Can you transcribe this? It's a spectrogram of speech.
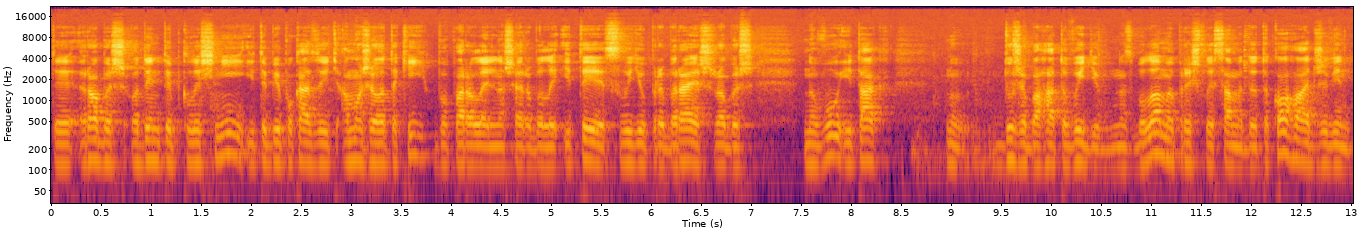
Ти робиш один тип клешні, і тобі показують, а може отакий, бо паралельно ще робили, і ти свою прибираєш, робиш нову, і так ну, дуже багато видів у нас було. Ми прийшли саме до такого, адже він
